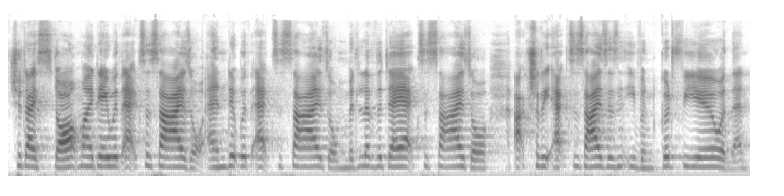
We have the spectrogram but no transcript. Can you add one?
Should I start my day with exercise or end it with exercise or middle of the day exercise or actually exercise isn't even good for you and then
